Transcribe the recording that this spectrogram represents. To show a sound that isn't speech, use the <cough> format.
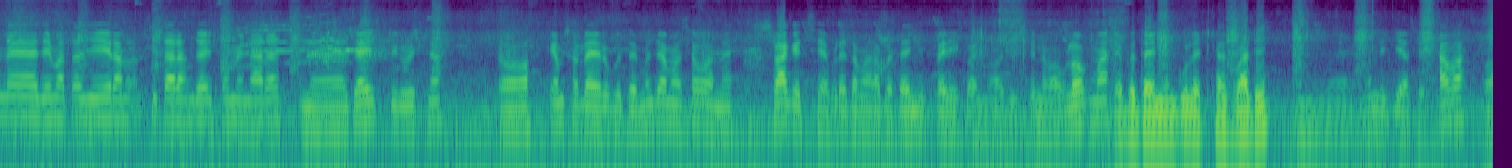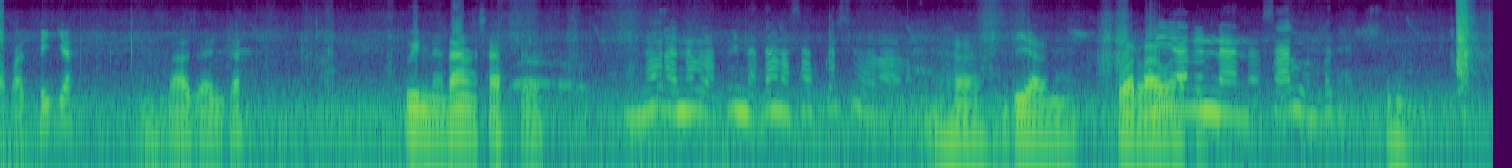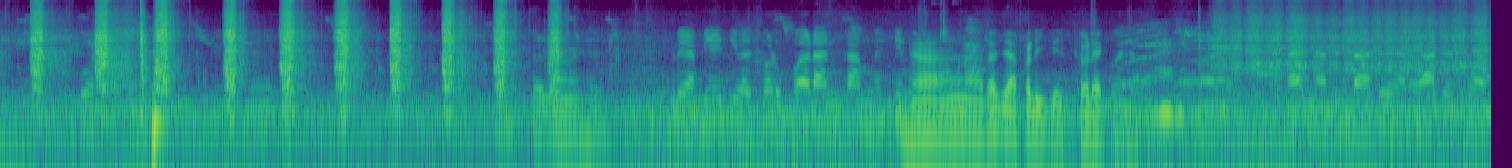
ડાયરાને જય માતાજી રામ સીતારામ જય સ્વામિનારાયણ અને જય શ્રી કૃષ્ણ. તો કેમ છો ડાયરો બધા? મજામાં છો? અને સ્વાગત છે આપણે તમારા બધાની ફરી એકવાર નવા દિવસે નવા બ્લોગમાં એ બધાને બુલેટ ખાસ વાટી અને મંડી ગયા છે ખાવા. વા પાટ થઈ ગયા. અને બાજુ આવીને ત્યાં ઉઈના દાણા સાફ કરે. નવરા નવરા તુઈના દાણા સાફ કરશું હા બિયારણ વાવ હતું. બિયારણના ને સાલું બધા હમ. દાણા છે આપણે આ બે દિવસ થોડું પડાનું કામ નથી. ને. હા હમણાં રજા પડી ગઈ થોડેક. સાઈડના ડુંડા છે આજે રાજસ્થાન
